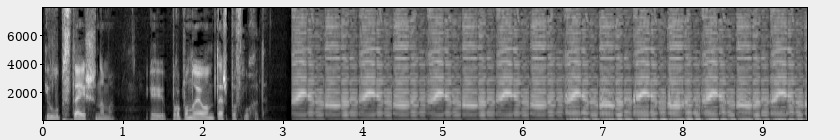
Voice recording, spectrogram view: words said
і лупстейшенами. І пропоную вам теж послухати. Thank you.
